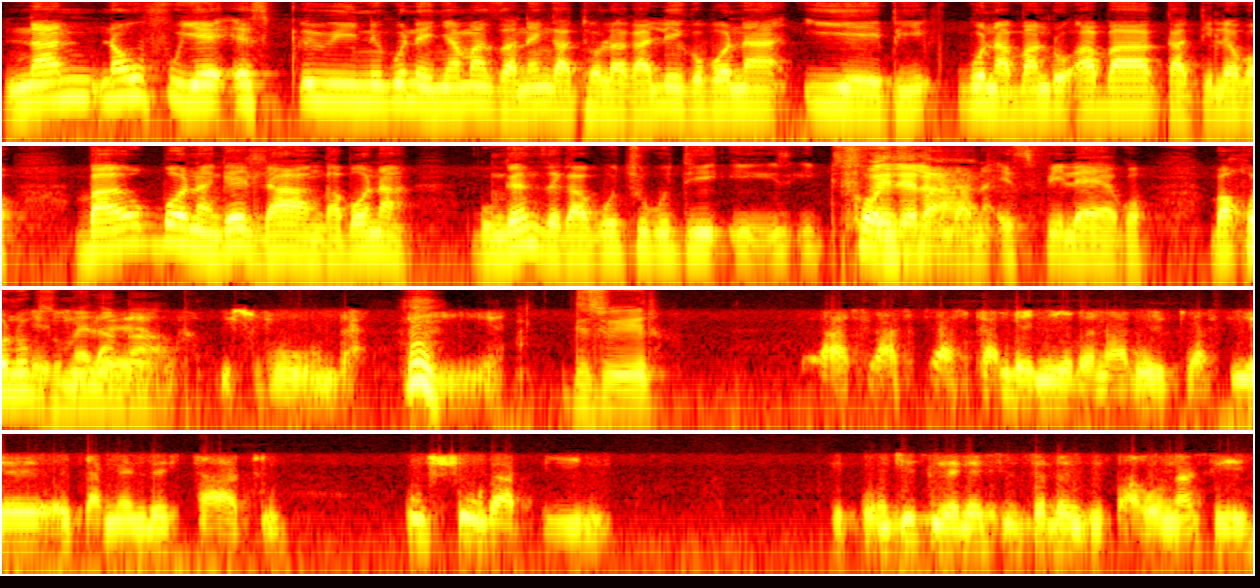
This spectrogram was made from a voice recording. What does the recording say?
nan nawufuye esiqiwini kunenyamazana engatholakaliko bona iyephi kunabantu abagadileko bayokubona ngedlanga bona kungenzeka kuthi ukuthi i- i- sikhona Sifelela. isibandana esifileko bakhona ukuzumela ngabo isivunda iye. Ngizwile. As- as- asikhambeni-ke bana bethu asiye egameni lesithathu usugar bean ibhontshisi leli sisebenzisako nasi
